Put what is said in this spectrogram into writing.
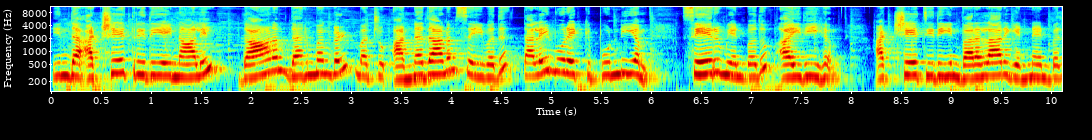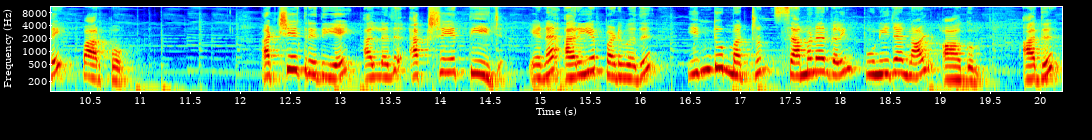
இந்த அட்சய திருதியை நாளில் தானம் தர்மங்கள் மற்றும் அன்னதானம் செய்வது தலைமுறைக்கு புண்ணியம் சேரும் என்பதும் ஐதீகம். அட்சய திதியின் வரலாறு என்ன என்பதை பார்ப்போம். அட்சய திருதியை அல்லது அக்ஷய தீஜ் என அறியப்படுவது இந்து மற்றும் சமணர்களின் புனித நாள் ஆகும். அது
